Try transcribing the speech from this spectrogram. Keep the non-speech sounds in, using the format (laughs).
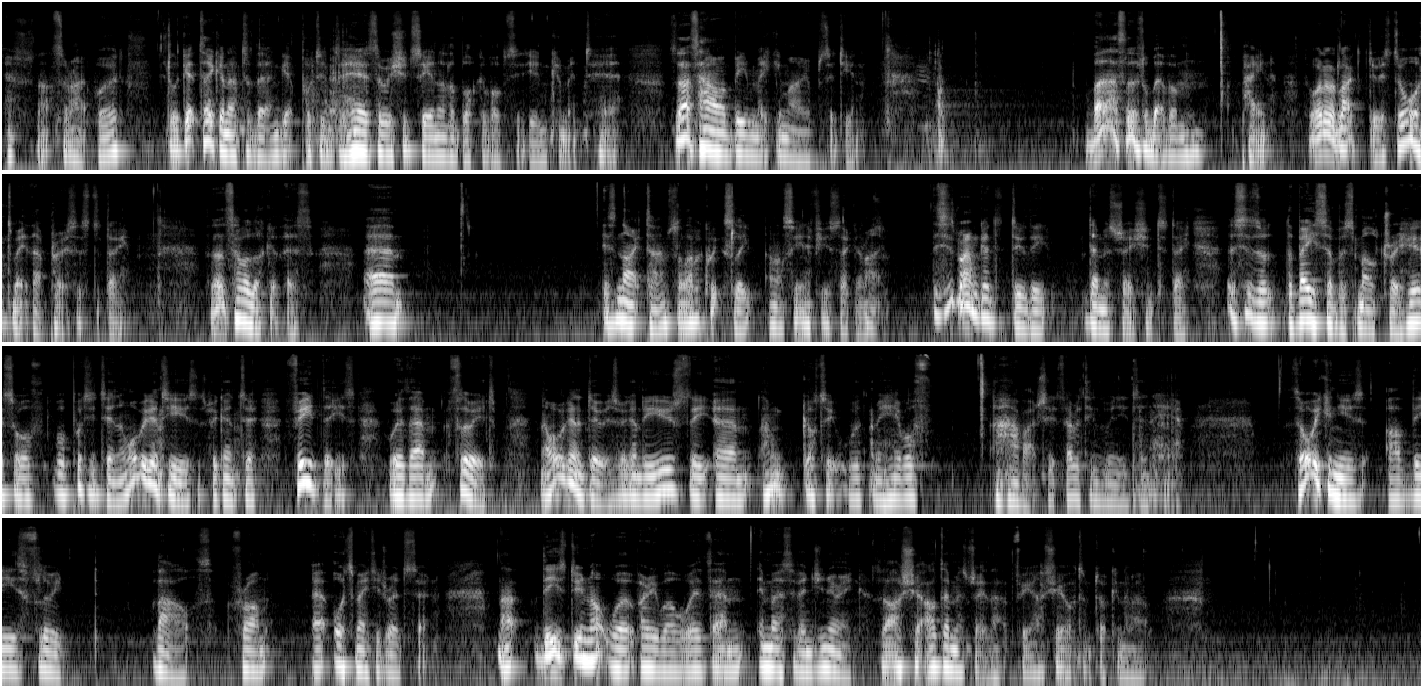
if that's the right word it'll get taken out of there and get put into here so we should see another block of obsidian come into here. So that's how I've been making my obsidian. But that's a little bit of a pain. So what I would like to do is to automate that process today. So let's have a look at this. Um, it's night time, so I'll have a quick sleep and I'll see you in a few seconds. Right. This is where I'm going to do the demonstration today. This is a, the base of a smelter here, so we'll, we'll, put it in. And what we're going to use is we're going to feed these with um, fluid. Now what we're going to do is we're going to use the, um, I haven't got it with me here, well I have actually, it's everything we need in here. So what we can use are these fluid valves from uh, automated redstone. Now, these do not work very well with um, immersive engineering, so I'll, show, I'll demonstrate that for you. I'll show you what I'm talking about.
